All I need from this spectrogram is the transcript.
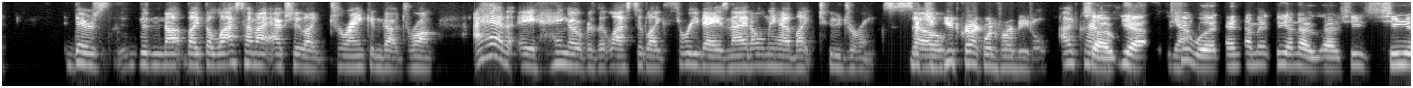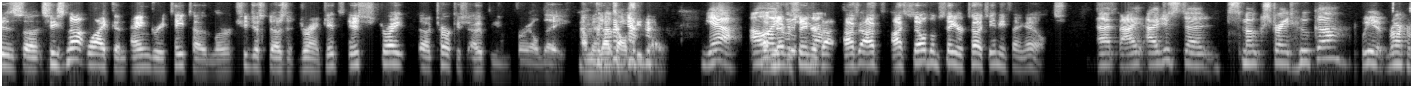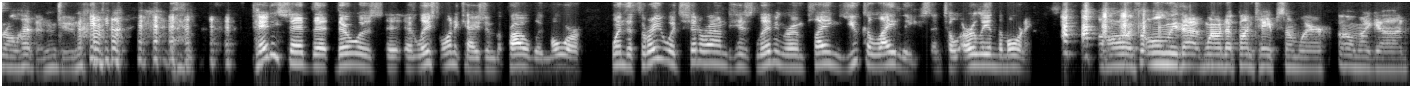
there's the not like the last time I actually like drank and got drunk, I had a hangover that lasted like three days, and I had only had like two drinks. So but you'd crack one for a Beatle. I'd crack. So yeah, yeah, she would, and I mean, yeah, no, uh, she's she is uh, she's not like an angry teetotaler. She just doesn't drink. It's it's straight uh, Turkish opium for LD. I mean, that's all she does. Yeah, I've like never seen her. I've, I've I seldom see her touch anything else. I, I, I just uh, smoke straight hookah. We at rock and roll heaven do. Petty said that there was at least one occasion, but probably more, when the three would sit around his living room playing ukuleles until early in the morning. oh, if only that wound up on tape somewhere. Oh my God.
